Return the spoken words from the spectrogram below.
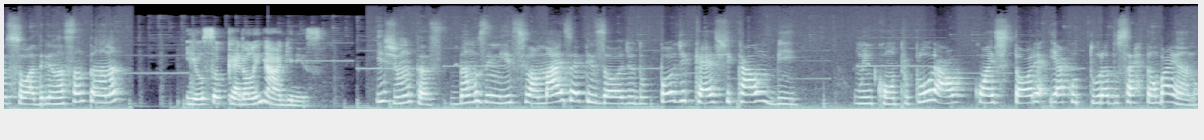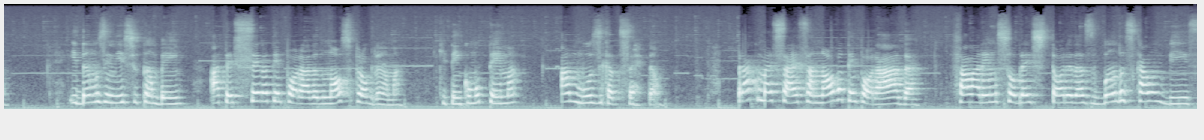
Eu sou Adriana Santana. E eu sou Carolyn Agnes. E juntas damos início a mais um episódio do podcast Calumbi, um encontro plural com a história e a cultura do sertão baiano. E damos início também à terceira temporada do nosso programa, que tem como tema a música do sertão. Para começar essa nova temporada, falaremos sobre a história das bandas calumbis,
